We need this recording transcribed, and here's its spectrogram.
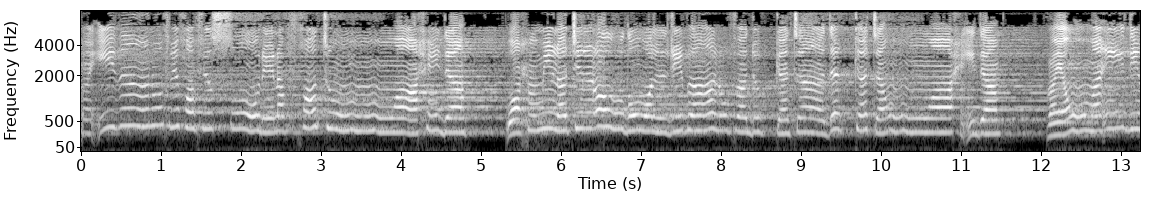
فإذا نفخ في الصور نفخة واحدة وحملت الأرض والجبال فدكتا دكة واحدة فيومئذ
